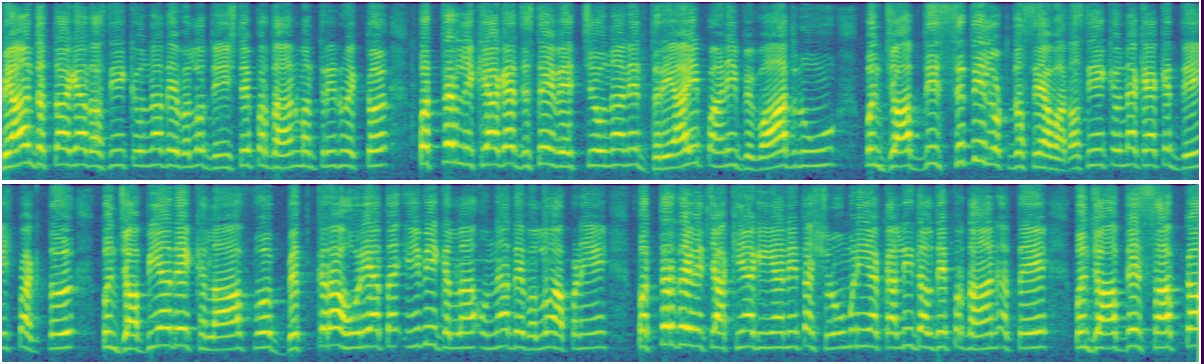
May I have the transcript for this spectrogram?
ਬਿਆਨ ਦਿੱਤਾ ਗਿਆ। ਦੱਸਦੀ ਕਿ ਉਹਨਾਂ ਦੇ ਵੱਲੋਂ ਦੇਸ਼ ਦੇ ਪ੍ਰਧਾਨ ਮੰਤਰੀ ਨੂੰ ਇੱਕ ਪੱਤਰ ਲਿਖਿਆ ਗਿਆ, ਜਿਸ ਦੇ ਵਿੱਚ ਉਹਨਾਂ ਨੇ ਦਰਿਆਈ ਪਾਣੀ ਵਿਵਾਦ ਨੂੰ ਪੰਜਾਬ ਦੀ ਸਿੱਧੀ ਲੁੱਟ ਦੱਸਿਆ ਵਾ। ਦੱਸਦੀ ਹੈ ਕਿ ਉਹਨਾਂ ਕਿਹਾ ਕਿ ਦੇਸ਼ ਭਗਤ ਪੰਜਾਬੀਆਂ ਦੇ ਖਿਲਾਫ ਵਿਤਕਰਾ ਹੋ ਰਿਹਾ, ਤਾਂ ਇਹ ਵੀ ਗੱਲਾਂ ਉਹਨਾਂ ਦੇ ਵੱਲੋਂ ਆਪਣੇ ਪੱਤਰ ਦੇ ਵਿੱਚ ਆਖੀਆਂ ਗਈਆਂ ਨੇ ਤਾਂ ਸ਼੍ਰੋਮਣੀ ਅਕਾਲੀ ਦਲ ਦੇ ਪ੍ਰਧਾਨ ਅਤੇ ਪੰਜਾਬ ਦੇ ਸਾਬਕਾ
